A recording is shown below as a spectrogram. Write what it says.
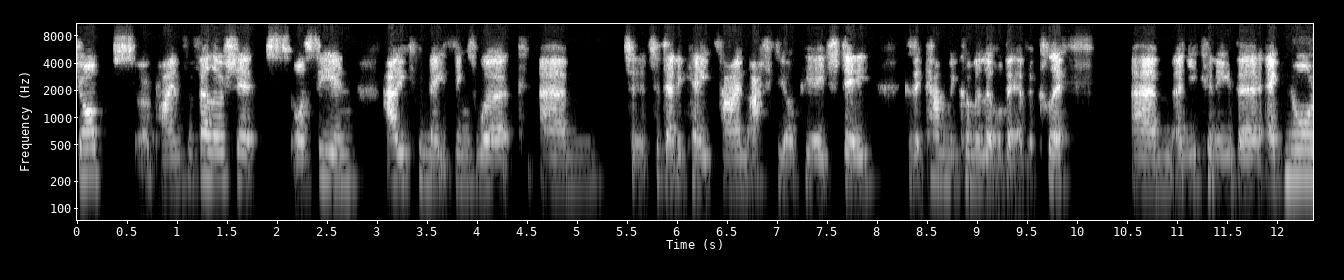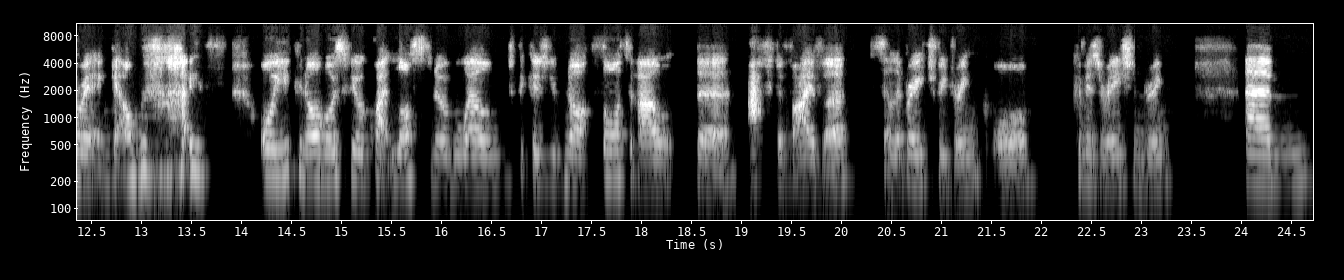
jobs or applying for fellowships or seeing how you can make things work um, to, to dedicate time after your PhD, because it can become a little bit of a cliff um, and you can either ignore it and get on with life, or you can almost feel quite lost and overwhelmed because you've not thought about the after viva celebratory drink or commiseration drink. Um,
